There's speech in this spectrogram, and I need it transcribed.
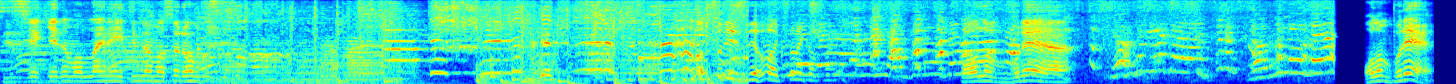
Sizce kedim online eğitimle masör olmuş mu? Nasıl izliyor baksana kafayı. Oğlum bu ne ya? Oğlum bu ne?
